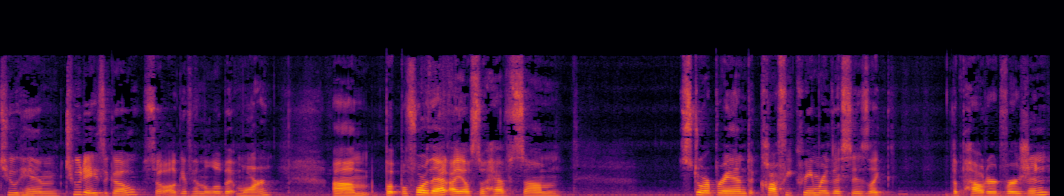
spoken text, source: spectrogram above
to him two days ago, so I'll give him a little bit more. Um, but before that, I also have some store brand coffee creamer. This is like the powdered version.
